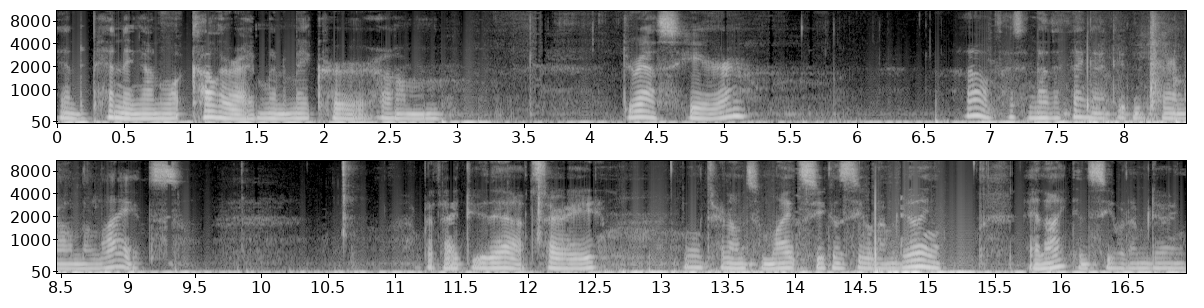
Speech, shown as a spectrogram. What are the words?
And depending on what color I'm going to make her um, dress here. Oh that's another thing I didn't turn on the lights. But I do that sorry. We'll turn on some lights so you can see what I'm doing. And I can see what I'm doing.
